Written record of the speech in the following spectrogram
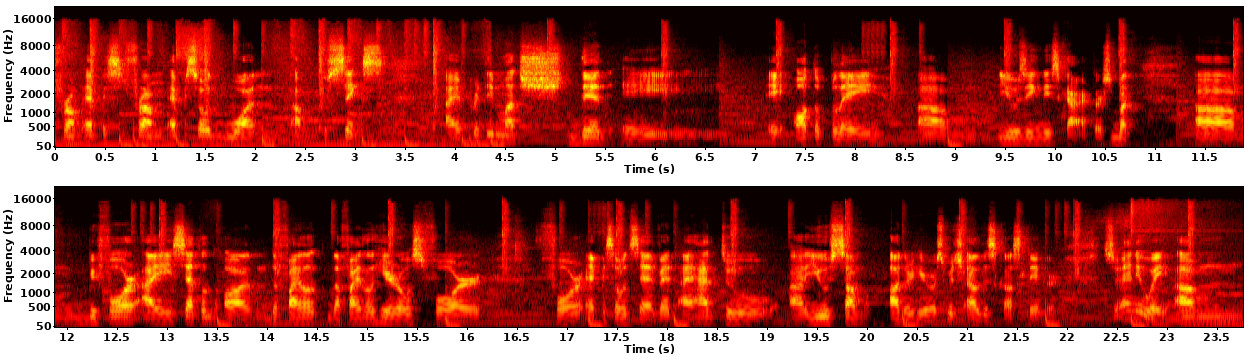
from episode from episode one up to six, I pretty much did a a autoplay um, using these characters. But um, before I settled on the final the final heroes for for episode seven, I had to uh, use some other heroes, which I'll discuss later. So anyway, um,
